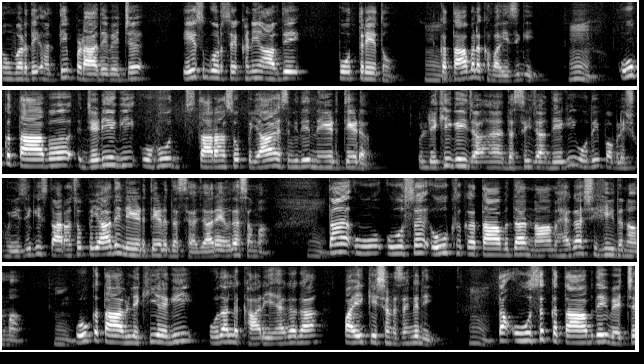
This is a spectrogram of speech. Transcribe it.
ਉਮਰ ਦੇ ਅੰਤਿਮ ਪੜਾਅ ਦੇ ਵਿੱਚ ਇਸ ਗੁਰਸਿੱਖ ਨੇ ਆਪਦੇ ਪੋਤਰੇ ਤੋਂ। ਕਿਤਾਬ ਲਿਖਵਾਈ ਸੀਗੀ। ਉਹ ਕਿਤਾਬ ਜਿਹੜੀ ਹੈਗੀ ਉਹ 1750 ਈਸਵੀ ਦੇ ਨੇੜ ਤੇੜ ਲਿਖੀ ਗਈ ਦੱਸੀ ਜਾਂਦੀ ਹੈਗੀ ਹੀ ਪਬਲਿਸ਼ ਹੋਈ ਸੀਗੀ। 1750 ਦੇ ਨੇੜ ਤੇੜ ਦੱਸਿਆ ਜਾ ਰਿਹਾ ਉਹਦਾ ਸਮਾਂ। ਤਾਂ ਉਹ ਉਸ ਉਹ ਕਿਤਾਬ ਦਾ ਨਾਮ ਹੈਗਾ ਸ਼ਹੀਦਨਾਮਾ। ਉਹ ਕਿਤਾਬ ਲਿਖੀ ਹੈਗੀ ਉਹਦਾ ਲਿਖਾਰੀ ਹੈਗਾਗਾ ਭਾਈ ਕਿਸ਼ਨ ਸਿੰਘ ਜੀ। ਤਾਂ ਉਸ ਕਿਤਾਬ ਦੇ ਵਿੱਚ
